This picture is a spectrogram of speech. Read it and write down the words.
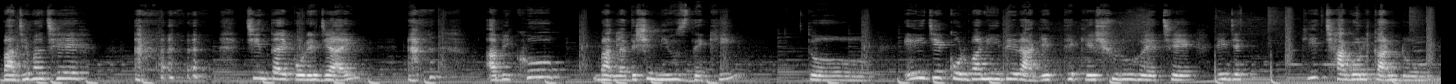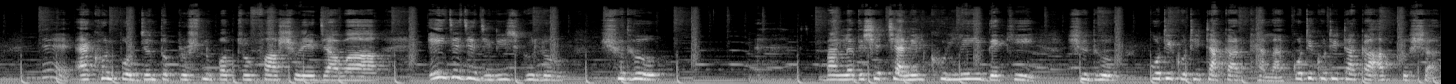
মাঝে মাঝে চিন্তায় পড়ে যাই। আমি খুব বাংলাদেশের নিউজ দেখি। তো এই যে কোরবানি ঈদের আগের থেকে শুরু হয়েছে, এই যে কি ছাগল কাণ্ড হ্যাঁ এখন পর্যন্ত প্রশ্নপত্র ফাঁস হয়ে যাওয়া এই যে যে জিনিসগুলো শুধু বাংলাদেশের চ্যানেল খুললেই দেখি শুধু কোটি কোটি টাকার খেলা, কোটি কোটি টাকা আত্মসাৎ।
